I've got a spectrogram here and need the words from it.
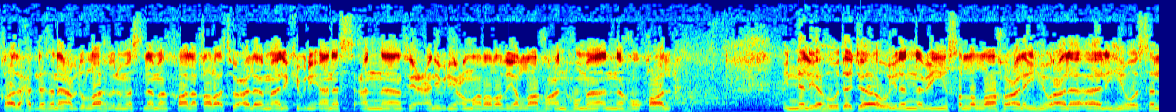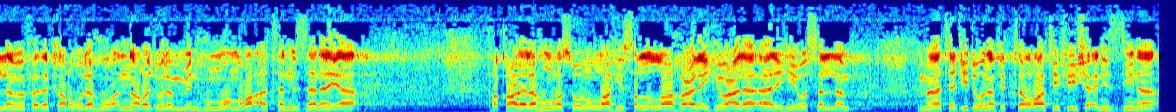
قال حدثنا عبد الله بن مسلمة قال قرأت على مالك بن أنس عن نافع عن ابن عمر رضي الله عنهما أنه قال إن اليهود جاءوا إلى النبي صلى الله عليه وعلى آله وسلم فذكروا له أن رجلا منهم وامرأة زنيا. فقال لهم رسول الله صلى الله عليه وعلى آله وسلم ما تجدون في التوراة في شأن الزنا؟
